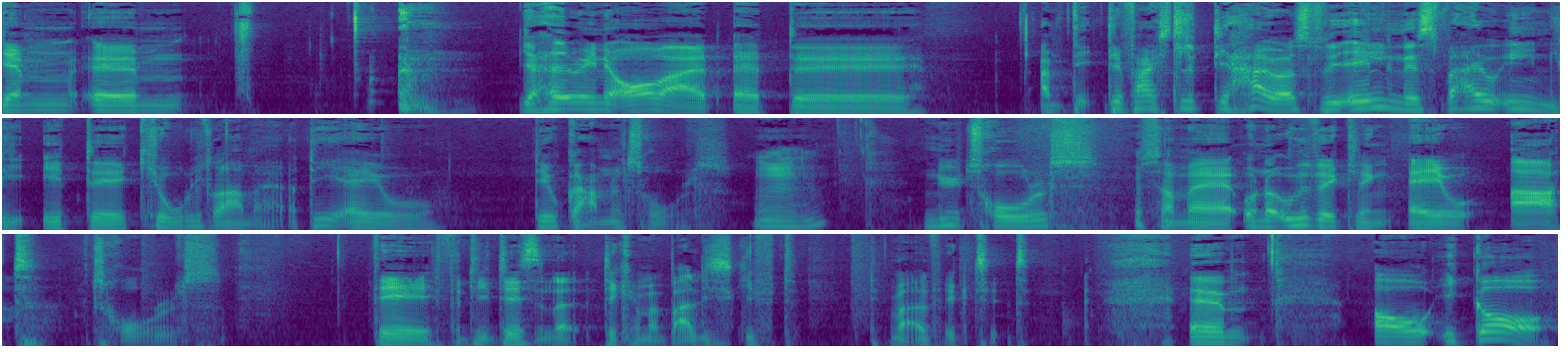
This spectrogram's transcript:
Jamen, øhm, jeg havde jo egentlig overvejet, at... Øh, jamen, det, det er faktisk lidt... Jeg har jo også... Fordi Alienist var jo egentlig et øh, kjoledrama, og det er jo... Det er jo gammel Troels. Mm-hmm. Ny Troels, som er under udvikling, er jo Art Troels. Det er, fordi det er sådan noget, det kan man bare lige skifte. Det er meget vigtigt. Øhm, og i går,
